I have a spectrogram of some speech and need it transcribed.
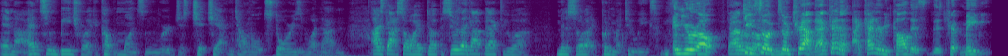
and uh, I hadn't seen Beach for like a couple months, and we're just chit chatting, telling old stories and whatnot. And I just got so hyped up. As soon as I got back to uh, Minnesota, I put in my two weeks. And you were out. I was okay, out. so so Trev, that kind of I kind of recall this this trip. Maybe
